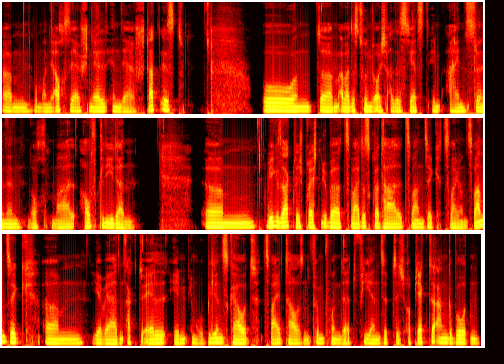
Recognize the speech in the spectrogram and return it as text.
ähm, wo man ja auch sehr schnell in der Stadt ist. Und ähm, aber das tun wir euch alles jetzt im Einzelnen nochmal aufgliedern. Ähm, wie gesagt, wir sprechen über zweites Quartal 2022. Ähm, hier werden aktuell im Immobilien Scout 2574 Objekte angeboten.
